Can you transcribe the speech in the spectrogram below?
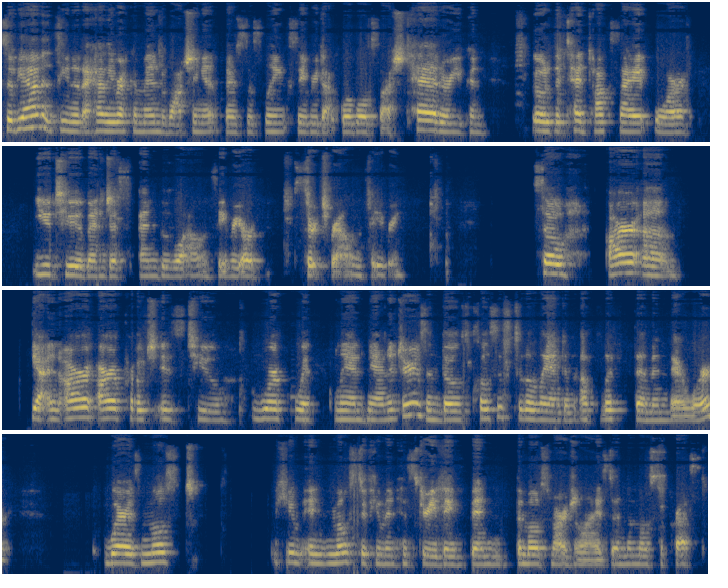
So if you haven't seen it, I highly recommend watching it. There's this link, savory.global slash TED, or you can go to the TED Talk site or YouTube and just and Google Alan Savory or search for Alan Savory. So our um, yeah, and our, our approach is to work with land managers and those closest to the land and uplift them in their work. Whereas most in most of human history, they've been the most marginalized and the most oppressed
